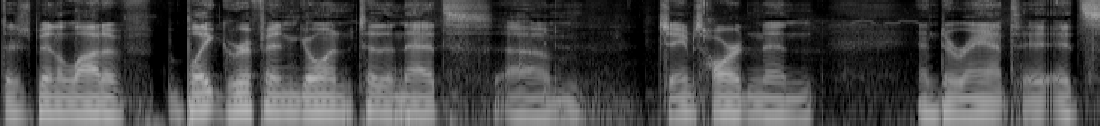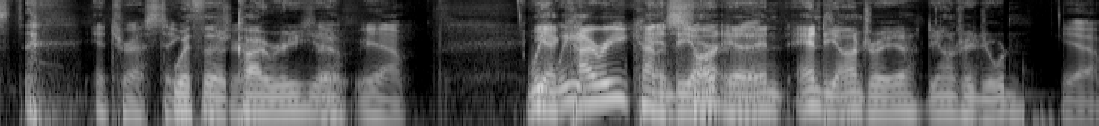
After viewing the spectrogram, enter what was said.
there's been a lot of Blake Griffin going to the Nets, um, James Harden and and Durant. It, it's interesting with for uh, sure. Kyrie. Yeah, So, yeah, We- yeah. we- Kyrie kind of and Deon- started yeah, and and DeAndre, yeah, DeAndre Jordan. yeah.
